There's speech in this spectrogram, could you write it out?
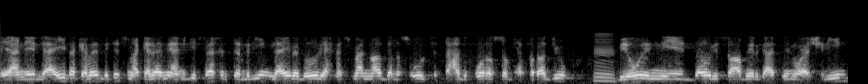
يعني اللعيبة كمان بتسمع كلام يعني جيت في آخر تمرين لعيبة بيقول لي إحنا سمعنا النهارده مسؤول في اتحاد الكورة الصبح في الراديو. بيقول إن الدوري صعب يرجع 22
